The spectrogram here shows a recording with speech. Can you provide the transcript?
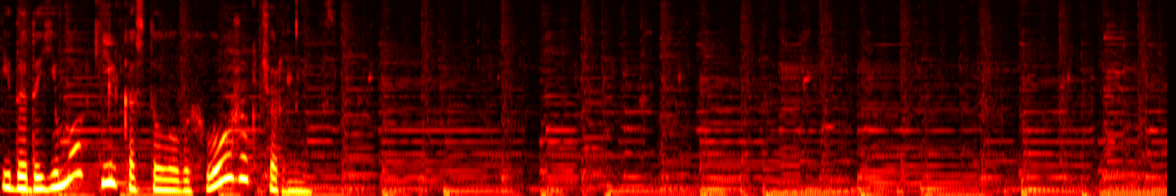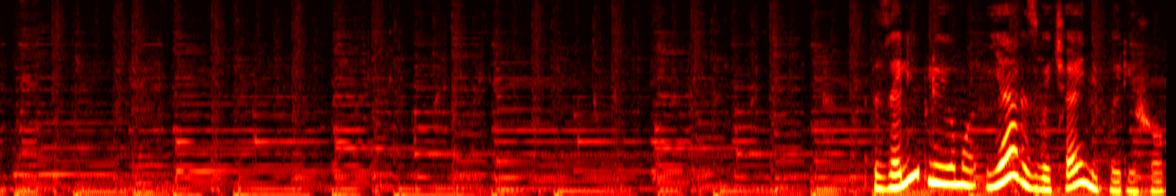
і додаємо кілька столових ложок чорниць. Заліплюємо як звичайний пиріжок.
